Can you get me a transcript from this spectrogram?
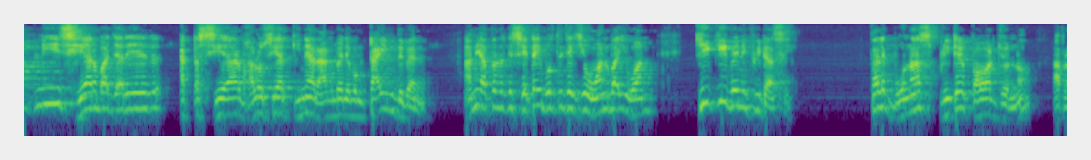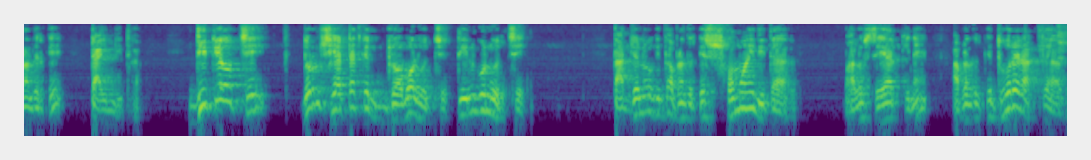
আপনি শেয়ার বাজারের একটা শেয়ার ভালো শেয়ার কিনে রাখবেন এবং টাইম দেবেন, আমি আপনাদেরকে সেটাই বলতে চাইছি ওয়ান বাই ওয়ান কি কি বেনিফিট আছে? তাহলে বোনাস স্প্লিটের পাওয়ার জন্য আপনাদেরকে টাইম দিতে হবে। দ্বিতীয় হচ্ছে, ধরুন শেয়ারটা আজকে ডবল হচ্ছে তিন গুণ হচ্ছে, তার জন্য কিন্তু আপনাদেরকে সময় দিতে হবে। ভালো শেয়ার কিনে আপনাদেরকে ধরে রাখতে হবে।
